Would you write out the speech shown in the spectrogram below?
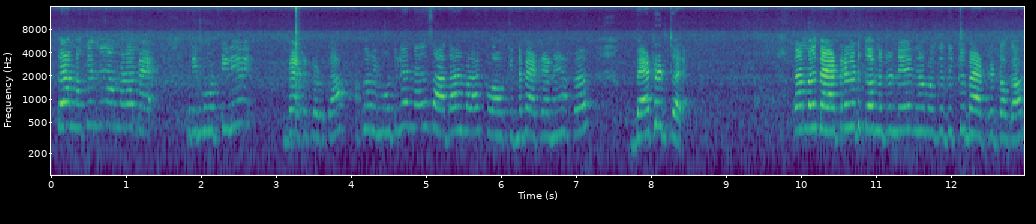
അപ്പൊ നമുക്കിന്ന് നമ്മളെ റിമോട്ടിൽ ബാറ്ററി ഇട്ട് കൊടുക്കാം അപ്പോൾ റിമോട്ടിൽ തന്നെ സാധാ നമ്മളെ ക്ലോക്കിന്റെ ബാറ്ററി ആണ്. അപ്പോൾ ബാറ്ററി എടുത്ത് വരാം. അപ്പോൾ നമ്മൾ ബാറ്ററി എടുത്ത് വന്നിട്ടുണ്ടെങ്കിൽ നമുക്ക് ഇതിക്ക് ബാറ്ററി ഇട്ട് നോക്കാം.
